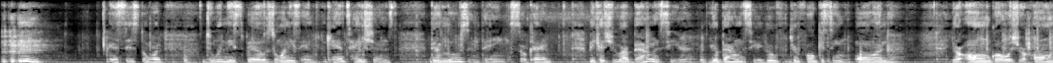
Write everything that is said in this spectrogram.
insist on doing these spells, doing these incantations, they're losing things, okay? Because you are balanced here. You're balanced here. You're you're focusing on your own goals, your own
